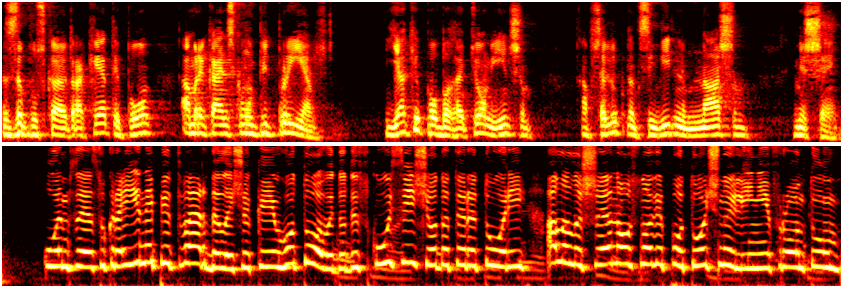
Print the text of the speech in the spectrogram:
запускають ракети по американському підприємству, як і по багатьом іншим абсолютно цивільним нашим мішень. У МЗС України підтвердили, що Київ готовий до дискусій щодо територій, але лише на основі поточної лінії фронту.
